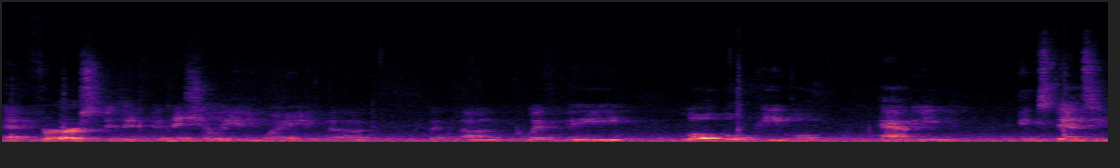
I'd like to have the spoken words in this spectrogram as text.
at first, initially anyway, uh, uh, with the local people having extensive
